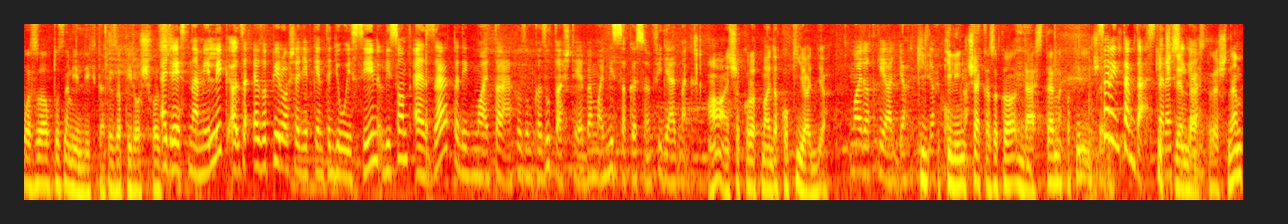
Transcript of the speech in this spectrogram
az autóhoz nem illik, tehát ez a piroshoz. Egyrészt nem illik, az, ez a piros egyébként egy új szín, viszont ezzel pedig majd találkozunk az utastérben, majd visszaköszön, figyeld meg. Ah, és akkor ott majd akkor kiadja. Majd ott kiadja. Ki, kilincsek, azok a Dusternek a kilincsek? Szerintem Kicsit Dusteres, ilyen igen. Dusteres, nem?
